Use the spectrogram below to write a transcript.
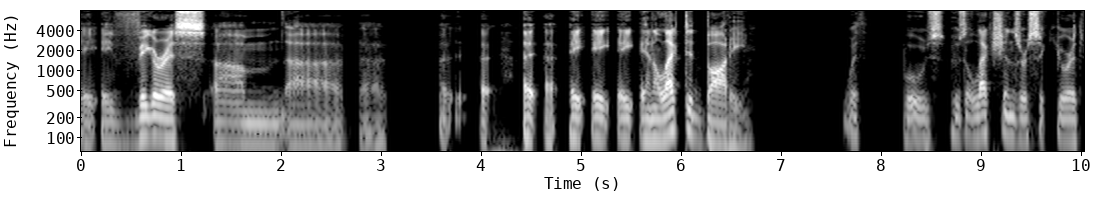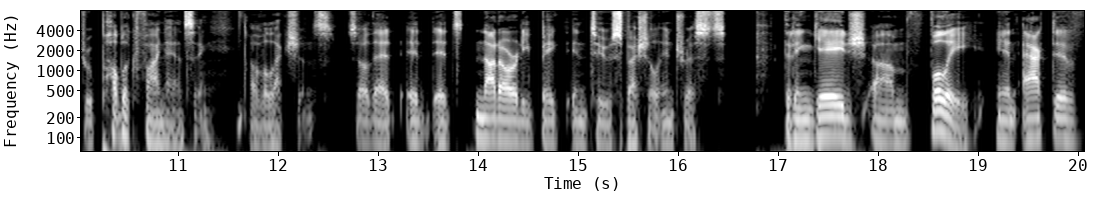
a, a vigorous um, uh, uh a, a, a, an elected body with whose whose elections are secured through public financing of elections, so that it, it's not already baked into special interests that engage um, fully in active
